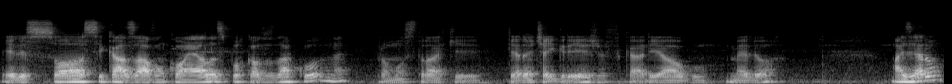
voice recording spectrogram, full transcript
Eles só se casavam com elas por causa da cor, né? Para mostrar que perante a igreja ficaria algo melhor. Mas eram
